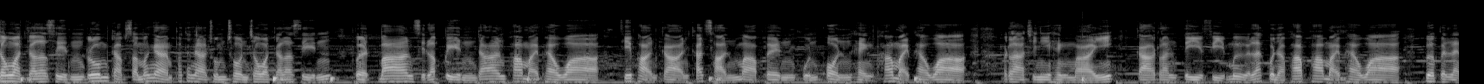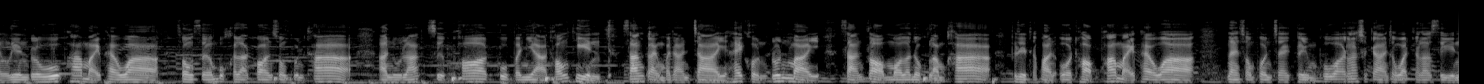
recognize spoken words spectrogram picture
จังหวัดกาฬสินร่วมกับสำนักงานพัฒนาชุมชน จังหวัดกาฬสินเปิดบ้านศิลปิน ด้านผ้าไหมแพรวาที่ผ่านการคัดสรรมาเป็นขุนพลแห่งผ้าไหมแพรวาราชินีแห่งไหม การันตีฝีมือและคุณภาพผ้าไหมแพรวาเพื่อเป็นแหล่งเรียนรู้ผ้าไหมแพรวาส่งเสริมบุคลากรทรงคุณค่า อนุรักษ์สืบทอดภูมิปัญญาท้องถิ่น สร้างแรงบันดาลใจให้คนรุ่นใหม่ สานต่อมรดกล้ำค่า ผลิตภัณฑ์โอท็อปผ้าไหมแพรวานายทรงพลใจกลิ่มผู้ว่าราชการจังหวัดกาฬสิน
